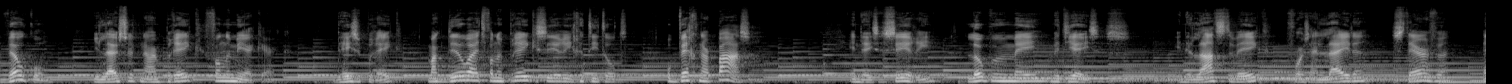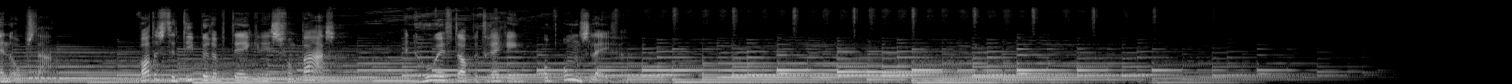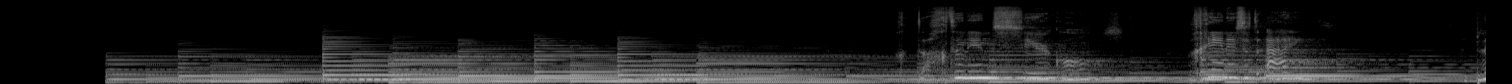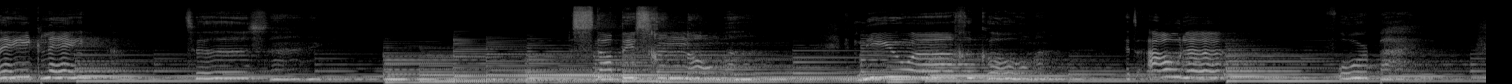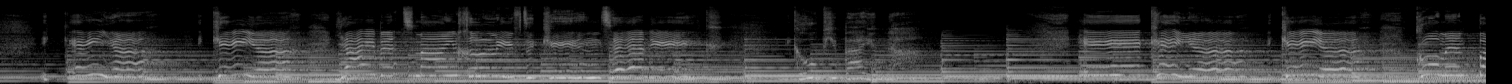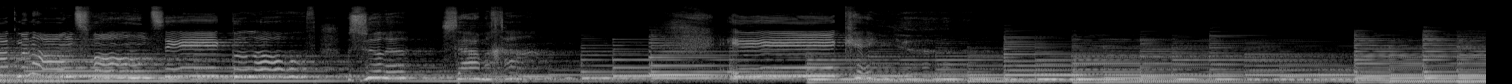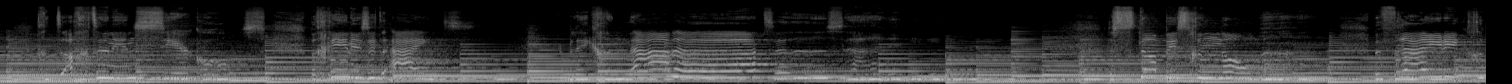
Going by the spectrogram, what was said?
Welkom. Je luistert naar een preek van de Meerkerk. Deze preek maakt deel uit van een prekenserie getiteld Op weg naar Pasen. In deze serie lopen we mee met Jezus. In de laatste week voor zijn lijden, sterven en opstaan. Wat is de diepere betekenis van Pasen? En hoe heeft dat betrekking op ons leven? unseren waiting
